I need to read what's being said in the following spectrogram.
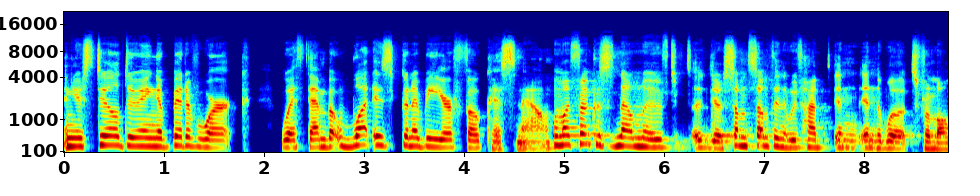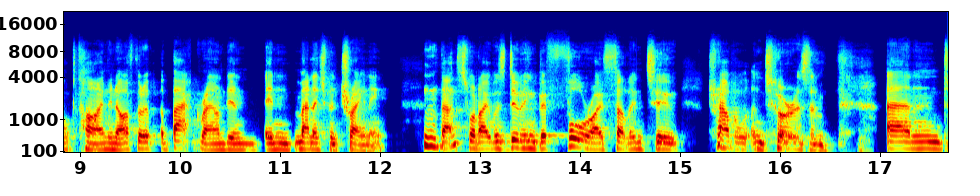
and you're still doing a bit of work with them but what is going to be your focus now my focus has now moved uh, you know, some something that we've had in in the works for a long time you know i've got a, a background in in management training mm-hmm. that's what i was doing before i fell into travel and tourism, and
